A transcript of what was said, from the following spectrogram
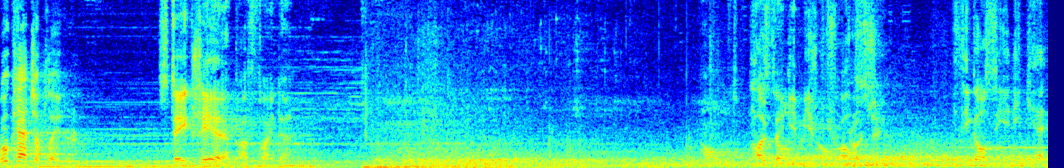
We'll catch up later. Stay clear, Pathfinder. Hope they give me a control suit. You think I'll see any Kett?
